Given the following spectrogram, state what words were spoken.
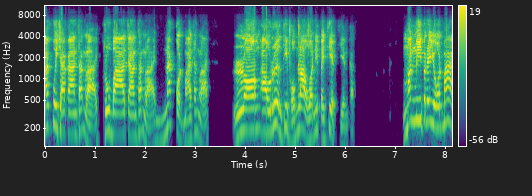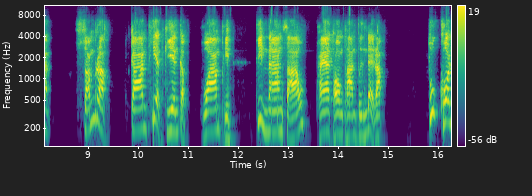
นักวิชาการทั้งหลาย ครูบาอาจารย์ทั้งหลาย นักกฎหมายทั้งหลาย ลองเอาเรื่องที่ผมเล่าวันนี้ไปเทียบเคียงกัน มันมีประโยชน์มากสำหรับการเทียบเคียงกับความผิดที่นางสาวแพทองทานพึงได้รับ ทุกคน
